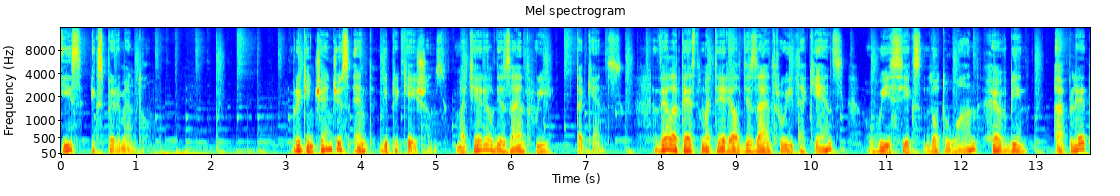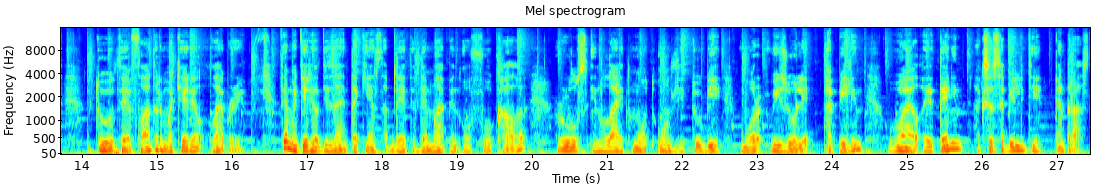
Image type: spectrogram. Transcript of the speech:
is experimental. Breaking changes and deprecations. Material Design 3 tokens. The latest Material Design 3 tokens v6.1 have been applied to the Flutter material library. The material design tokens updated the mapping of full color rules in light mode only to be more visually appealing while retaining accessibility contrast.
